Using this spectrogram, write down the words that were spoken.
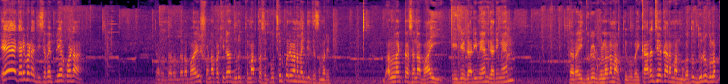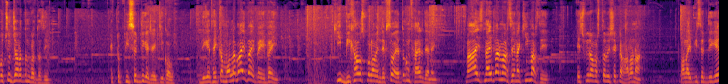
এ, গাড়ি পাঠাই দিছে ভাই প্লেয়ার কয়টা? দাঁড়ো দাঁড়ো দাঁড়ো ভাই, সোনা পাখিরা দূরত্বে মারতেছে, প্রচুর পরিমাণে মাই দিতেছে মারে। ভালো লাগতেছে না, ভাই, এই যে গাড়ি ম্যান গাড়ি ম্যান, তারা এই দূরের গোলাটা মারতে ভাই, কারে থেকে কারে মারবো কত দূরের গোলা, প্রচুর জ্বালাতন করতেছি। একটু পিসের দিকে যাই, কি কও? দিকে থেকে মরলে, ভাই ভাই ভাই ভাই, কি বিখাউস পোলাবেন দেখছ? এতক্ষণ ফায়ার দেয় নাই। ভাই স্নাইপার মারছে না, কি মারছে? এইচপির অবস্থা বেশি একটা ভালো না। পলাই পিসের দিকে।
